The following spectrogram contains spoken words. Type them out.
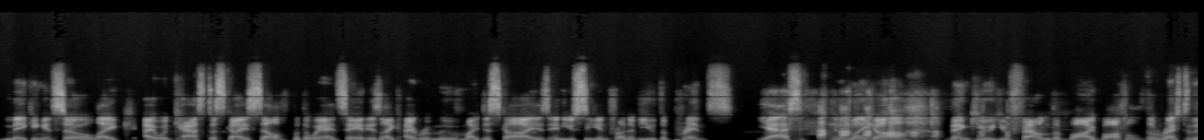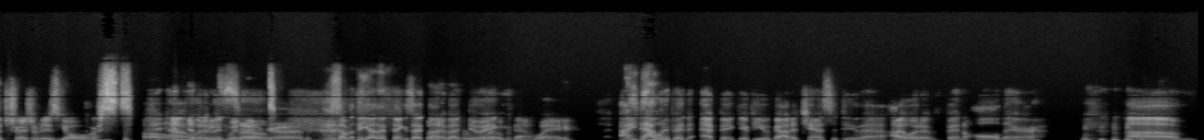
making it so like i would cast disguise self but the way i'd say it is like i remove my disguise and you see in front of you the prince yes, and i'm like ah thank you you found the my bottle the rest of the treasure is yours oh, That would've been so it. good. some of the other things I thought about doing that way I that would have been epic if you got a chance to do that. I would have been all there. um,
